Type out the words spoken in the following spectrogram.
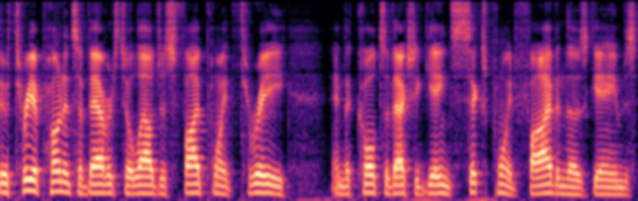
Their three opponents have averaged to allow just 5.3, and the Colts have actually gained 6.5 in those games.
